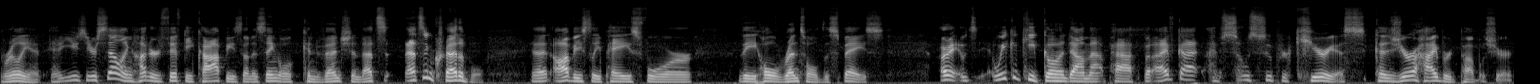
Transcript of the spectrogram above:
brilliant. You're selling 150 copies on a single convention. That's that's incredible. That obviously pays for the whole rental of the space. All right, we could keep going down that path, but I've got I'm so super curious because you're a hybrid publisher,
